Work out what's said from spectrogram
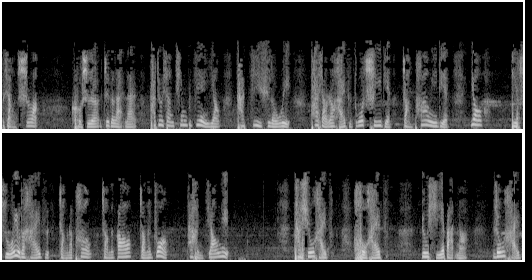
不想吃了，可是这个奶奶。她就像听不见一样，她继续的喂，她想让孩子多吃一点，长胖一点，要比所有的孩子长得胖、长得高、长得壮，她很焦虑，他凶孩子，吼孩子，用鞋板呢扔孩子，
